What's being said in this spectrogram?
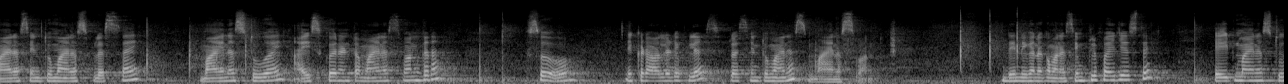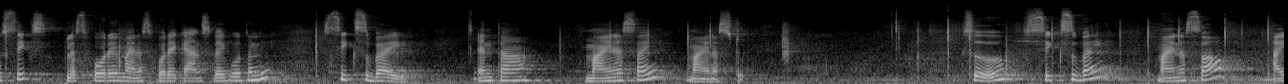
minus into minus plus I minus two I I square అంటే మైనస్ వన్ కదా. సో ఇక్కడ already plus plus into minus minus one దీన్ని కనుక మనం సింప్లిఫై చేస్తే eight minus two six plus four A minus four A cancel అయిపోతుంది. సిక్స్ బై ఎంత? Minus I minus two. So six by minus of I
